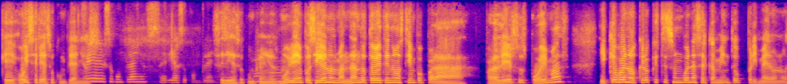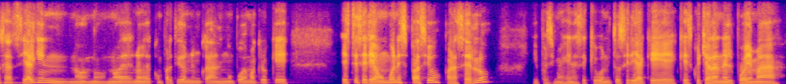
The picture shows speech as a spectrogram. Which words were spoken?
que hoy sería su cumpleaños. Sí, su cumpleaños, sería su cumpleaños. Sería su cumpleaños. Muy bien, pues síganos mandando, todavía tenemos tiempo para, para leer sus poemas. Y qué bueno, creo que este es un buen acercamiento primero, ¿no? O sea, si alguien no, no, no, ha, no ha compartido nunca ningún poema, creo que este sería un buen espacio para hacerlo. Y pues imagínense qué bonito sería que, que escucharan el poema,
